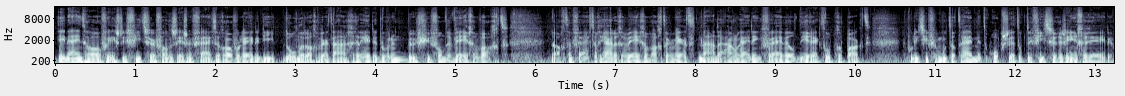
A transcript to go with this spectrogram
In Eindhoven is de fietser van 56 overleden die donderdag werd aangereden door een busje van de Wegenwacht. De 58-jarige Wegenwachter werd na de aanrijding vrijwel direct opgepakt. De politie vermoedt dat hij met opzet op de fietser is ingereden.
